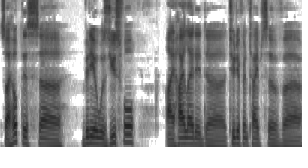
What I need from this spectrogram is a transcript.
So I hope this uh, video was useful. I highlighted uh, two different types of uh,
